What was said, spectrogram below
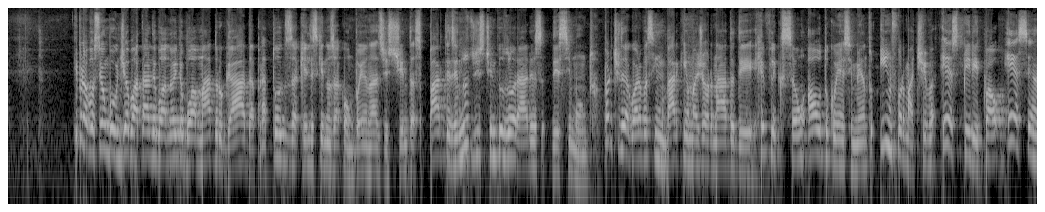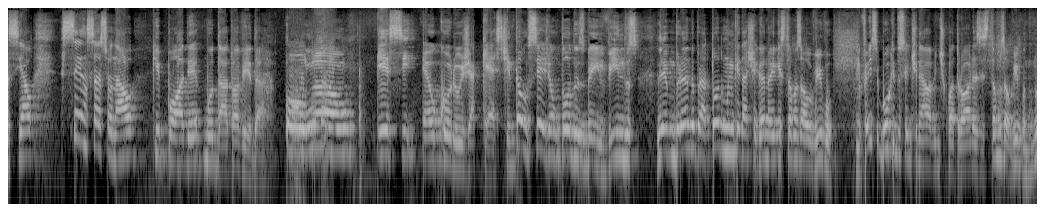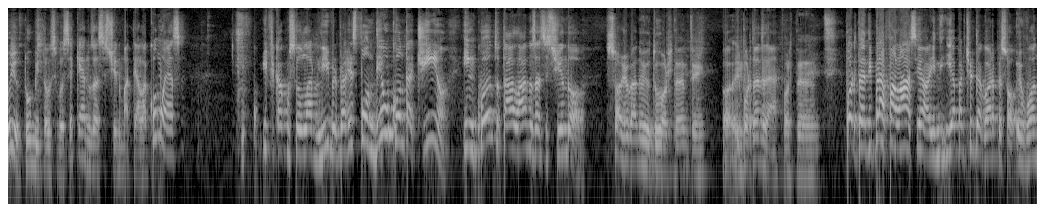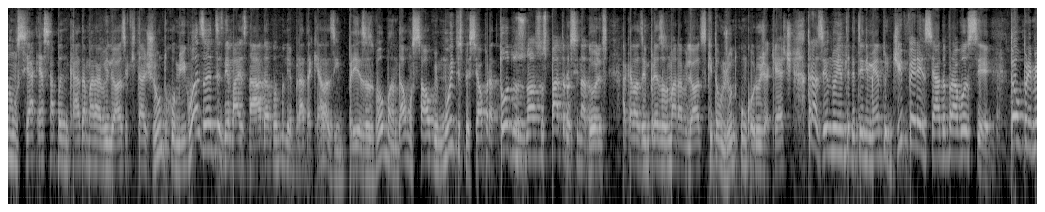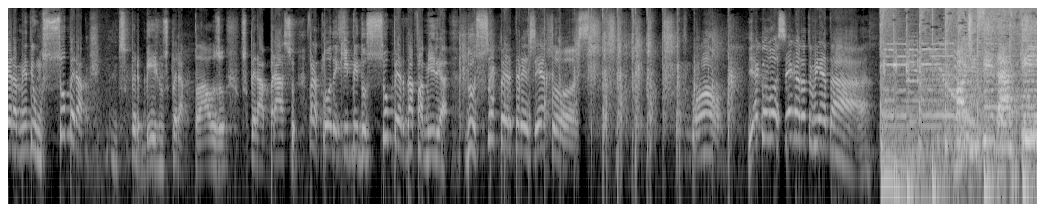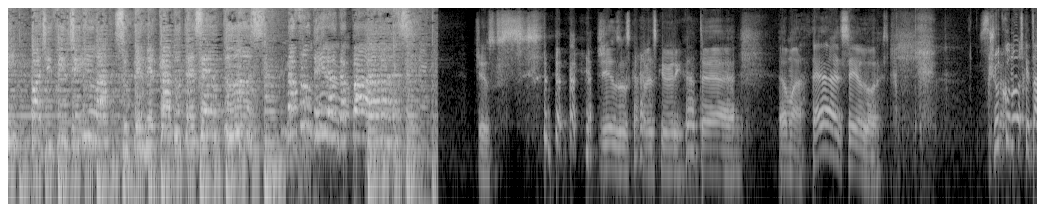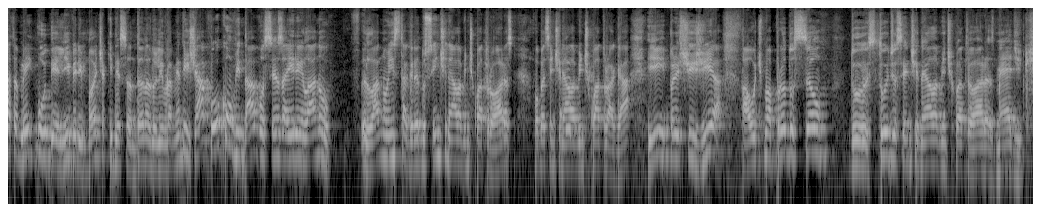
E para você, um bom dia, boa tarde, boa noite, boa madrugada para todos aqueles que nos acompanham nas distintas partes e nos distintos horários desse mundo. A partir de agora, você embarca em uma jornada de reflexão, autoconhecimento, informativa, espiritual, essencial, sensacional, que pode mudar a tua vida. Ou não! Esse é o Coruja Cast. Então sejam todos bem-vindos. Lembrando para todo mundo que está chegando aí que estamos ao vivo no Facebook do Sentinela 24 horas, estamos ao vivo no YouTube, então se você quer nos assistir numa tela como essa e ficar com o celular livre para responder o contatinho enquanto tá lá nos assistindo, só jogar no YouTube. Importante, hein? Importante, né? Importante. Importante, e pra falar assim, ó, e, e a partir de agora, pessoal, eu vou anunciar essa bancada maravilhosa que tá junto comigo. Mas antes de mais nada, vamos lembrar daquelas empresas. Vou mandar um salve muito especial para todos os nossos patrocinadores, aquelas empresas maravilhosas que estão junto com o Coruja Cast, trazendo um entretenimento diferenciado para você. Então, primeiramente, um super, um super beijo, um super aplauso, um super abraço para toda a equipe do Super da Família, do Super 300. Bom, e é com você, garoto Vinheta! Pode vir daqui, pode vir de lá. Supermercado 300, na fronteira da paz. Jesus. Jesus, cada vez que ele canta é. É uma. É, lá. Junto conosco está também o Delivery Munch aqui de Santana do Livramento. E já vou convidar vocês a irem lá no. Lá no Instagram do Sentinela 24 horas, arroba Sentinela 24H, e prestigia a última produção do estúdio Sentinela 24 horas, Magic,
